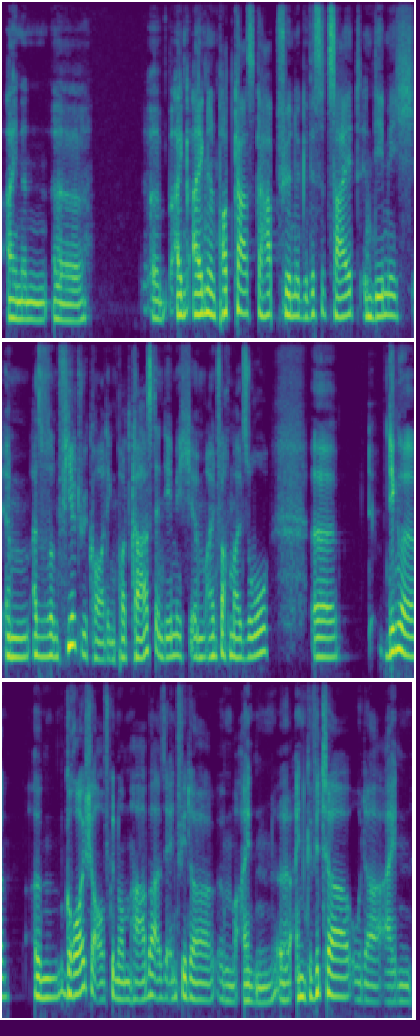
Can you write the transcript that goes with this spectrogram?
einen äh, eigenen Podcast gehabt für eine gewisse Zeit, in dem ich, ähm, also so ein Field Recording Podcast, in dem ich ähm, einfach mal so äh, Dinge ähm, Geräusche aufgenommen habe, also entweder ähm, ein, äh, ein Gewitter oder ein,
